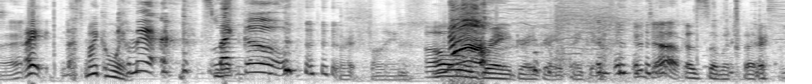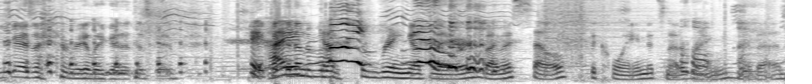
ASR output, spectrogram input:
Alright. Hey, that's my coin. Come here. Let go. All right, fine. Oh, great, great, great. Thank you. Good job. That was so much better. You guys are really good at this game. Hey, pick the I number got the ring up there by myself. The coin. It's not a oh. ring. My bad.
